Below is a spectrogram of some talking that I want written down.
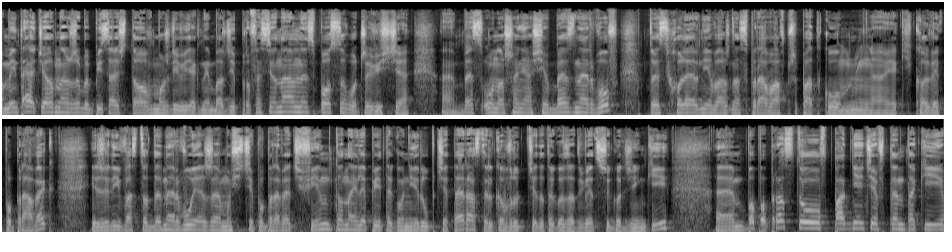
Pamiętajcie o tym, żeby pisać to w możliwie jak najbardziej profesjonalny sposób, oczywiście e, bez unoszenia się, bez nerwów. To jest cholernie ważna sprawa w przypadku mm, e, jakichkolwiek poprawek. Jeżeli was to denerwuje, że musicie poprawiać film, to najlepiej tego nie róbcie teraz, tylko wróćcie do tego za 2-3 godzinki, e, bo po prostu wpadniecie w ten taki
